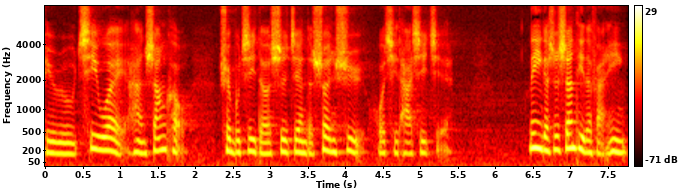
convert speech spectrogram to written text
譬如气味和伤口。却不记得事件的顺序或其他细节。另一个是身体的反应。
